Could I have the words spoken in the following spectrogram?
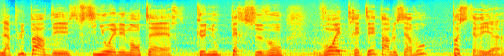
la plupart des signaux élémentaires que nous percevons vont être traités par le cerveau postérieur.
